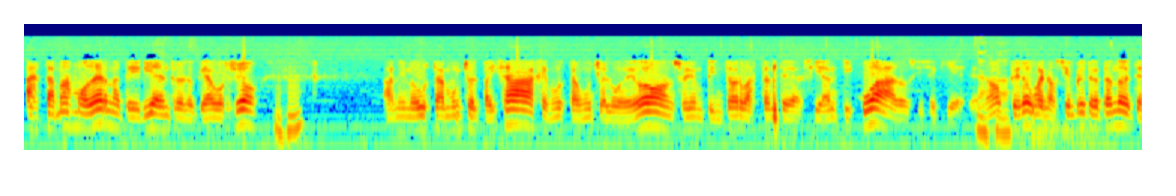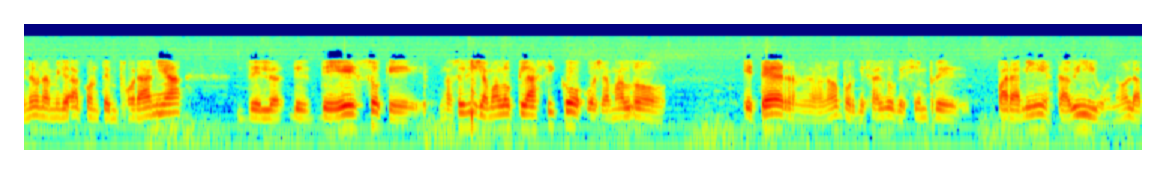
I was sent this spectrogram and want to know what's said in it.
hasta más moderna, te diría, dentro de lo que hago yo. A mí me gusta mucho el paisaje, me gusta mucho el bodegón, soy un pintor bastante así anticuado, si se quiere, ¿no? Pero bueno, siempre tratando de tener una mirada contemporánea de, de, eso que, no sé si llamarlo clásico o llamarlo eterno, ¿no? Porque es algo que siempre para mí está vivo, ¿no? La,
